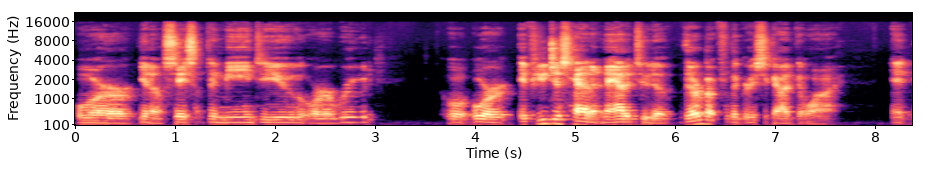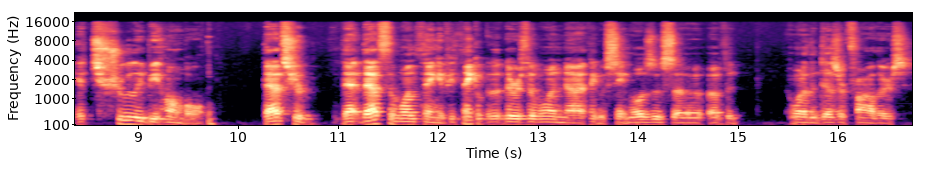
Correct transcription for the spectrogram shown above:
or you know say something mean to you or rude or, or if you just had an attitude of there but for the grace of god go i. And, and truly be humble. That's your that that's the one thing. If you think of there's the one uh, i think it was saint moses uh, of the one of the desert fathers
